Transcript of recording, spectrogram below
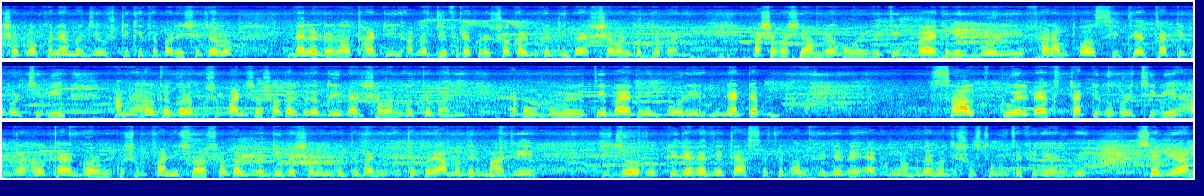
এসব লক্ষণে আমরা যে ওষুধটি খেতে পারি, সেটা হলো ম্যালাডোনা থার্টি আমরা দুই ফোঁটা করে সকাল বিকাল দুইবার সেবন করতে পারি। পাশাপাশি আমরা হোমিওপ্যাথিক বায়োকেমিক বড়ি ফ্যারাম ফল সিক্সের চারটি উপর চিবি, আমরা হালকা গরম কুসুম পানি সহ সকাল বিকাল দুইবার সেবন করতে পারি। এবং হোমিওপ্যাথি বায়োকেমিক বড়ি নেটা সাল্ফ টুয়েলভ এক্স চারটি উপরে চিবি আমরা হালকা গরম কুসুম পানি সহ সকাল থেকে দুইবার সেবন করতে পারি। এতে করে আমাদের মাঝে যে জ্বর রোগটি দেখা যায় তা আস্তে আস্তে ভালো হয়ে যাবে এবং আমাদের মাঝে সুস্থ বুঝতে ফিরে আসবে। সেভিয়ান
